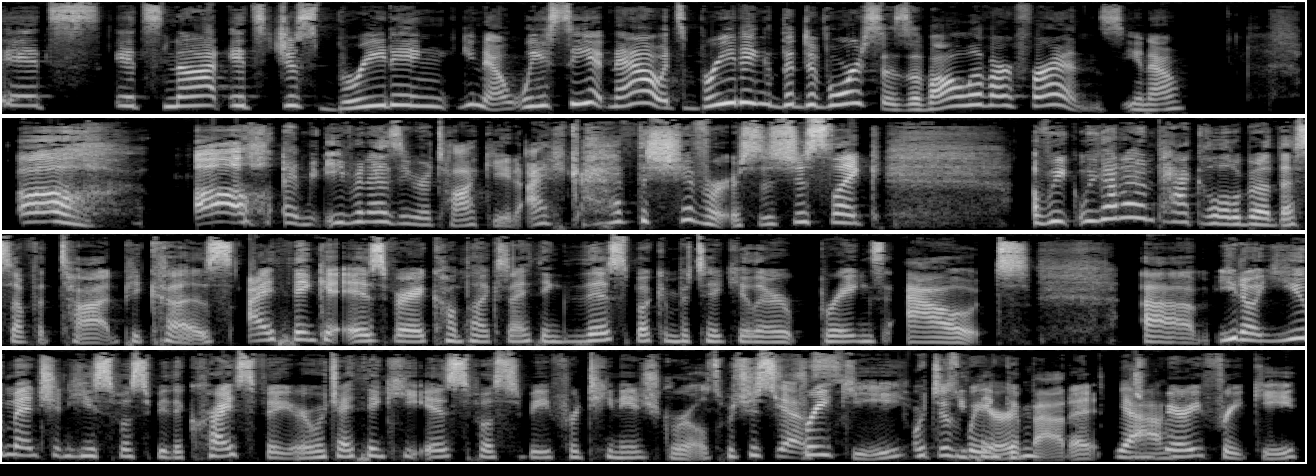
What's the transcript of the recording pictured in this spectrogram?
it's it's not it's just breeding you know we see it now it's breeding the divorces of all of our friends you know Oh, oh! I mean, even as you were talking, I, I have the shivers. It's just like we we got to unpack a little bit of that stuff with Todd because I think it is very complex, and I think this book in particular brings out. Um, you know, you mentioned he's supposed to be the Christ figure, which I think he is supposed to be for teenage girls, which is Yes, freaky. which is weird. About it, It's Yeah. very freaky.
